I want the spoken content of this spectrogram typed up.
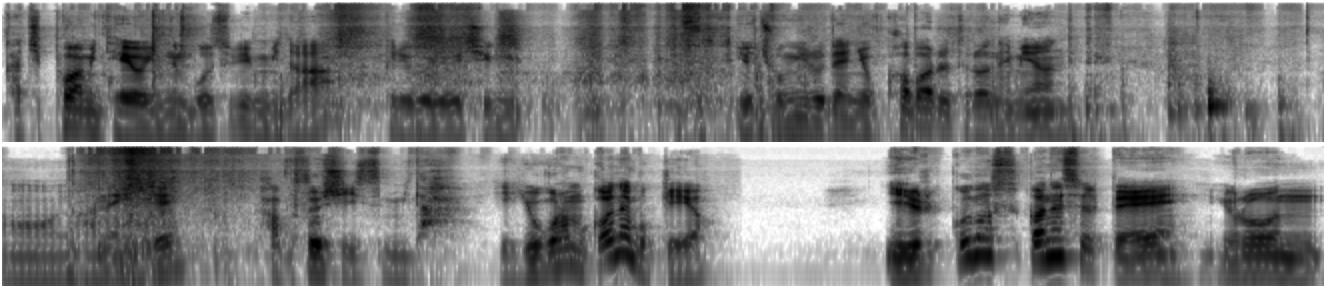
같이 포함이 되어 있는 모습입니다. 그리고 여기 지금 이 종이로 된이 커버를 드러내면 어, 안에 이제 밥솥이 있습니다. 예, 요걸 한번 꺼내 볼게요. 예, 이렇게 꺼냈, 꺼냈을 때 이런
